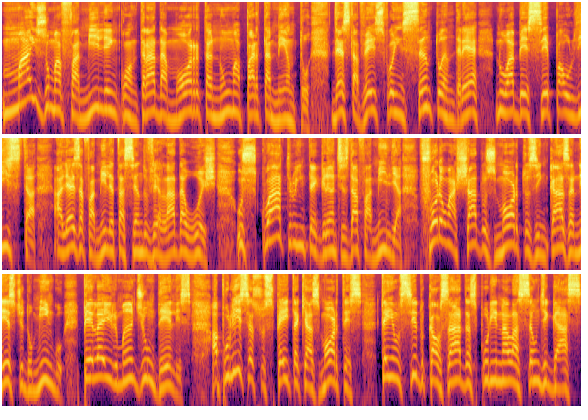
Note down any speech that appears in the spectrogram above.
Mais uma família encontrada morta num apartamento. Desta vez foi em Santo André, no ABC Paulista Paulista. Aliás, a família está sendo velada hoje. Os quatro integrantes da família foram achados mortos em casa neste domingo pela irmã de um deles. A polícia suspeita que as mortes tenham sido causadas por inalação de gás.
